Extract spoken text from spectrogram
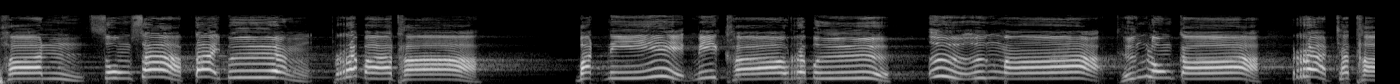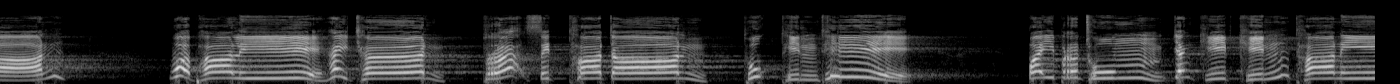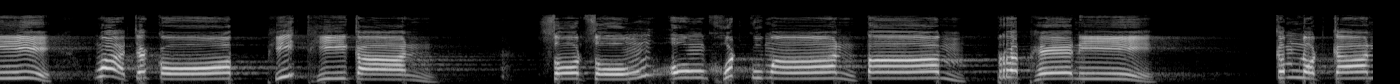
พันทรงทราบใต้เบื้อง พระบาทา บัดนี้มีข่าวระบือ อื้ออึงมา ถึงลงกา ราชฐาน ว่าพาลีให้เชิญ พระสิทธาจารย์ ทุกถิ่นที่ ไปประชุมยังขีดขินธานีว่าจะกอบ พิธีการ โสดสงองค์คตกุมารตามประเพณีกำหนดการ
